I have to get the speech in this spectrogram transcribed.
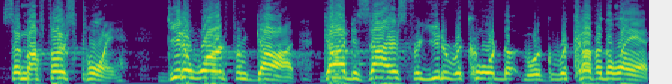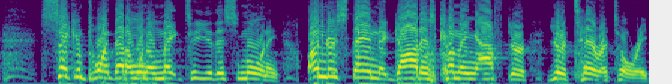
So, my first point get a word from God. God desires for you to record the, recover the land. Second point that I want to make to you this morning understand that God is coming after your territory,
